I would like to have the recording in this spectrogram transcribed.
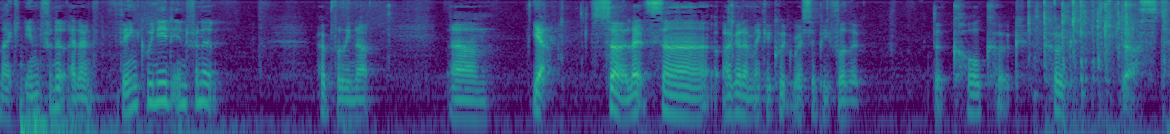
like infinite. I don't think we need infinite. Hopefully not. Um, yeah, so let's, uh, I gotta make a quick recipe for the, the coal coke, coke dust.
